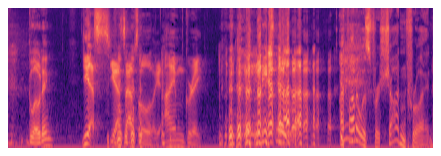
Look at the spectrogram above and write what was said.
Gloating. Yes, yes, absolutely. I'm great. I thought it was for Schadenfreude.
